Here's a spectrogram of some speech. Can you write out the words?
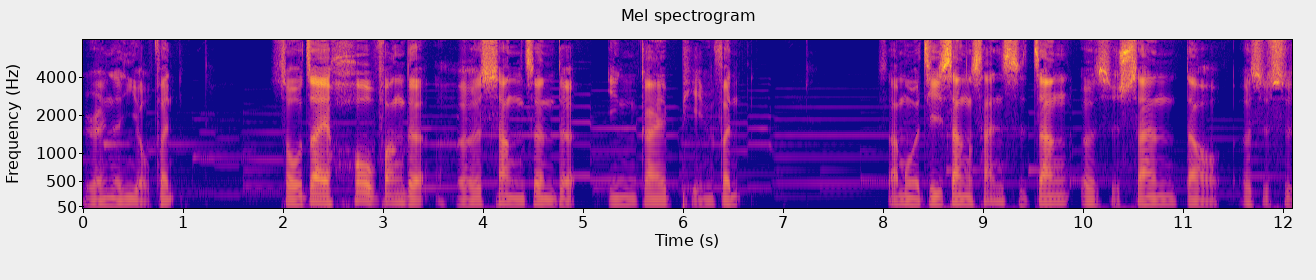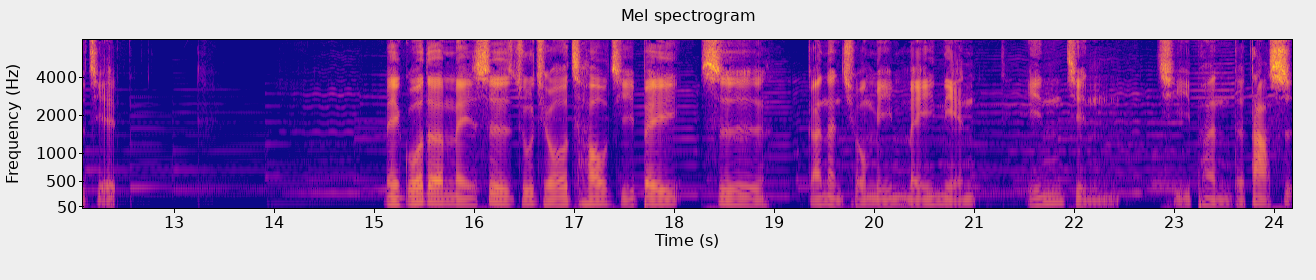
人人有份。守在后方的和上阵的，应该平分。”沙漠记上三十章二十三到二十四节，美国的美式足球超级杯是橄榄球迷每年引颈期盼的大事。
